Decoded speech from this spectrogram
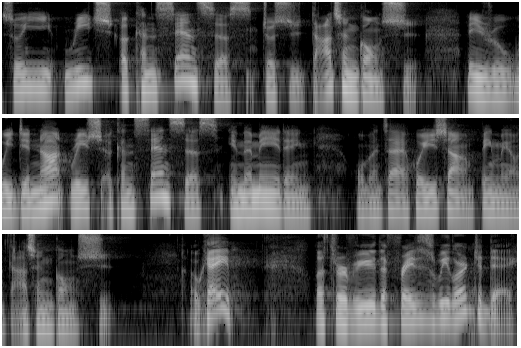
所以 reach a consensus 就是达成共识。例如，We did not reach a consensus in the meeting。我们在会议上并没有达成共识。Okay, let's review the phrases we learned today.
